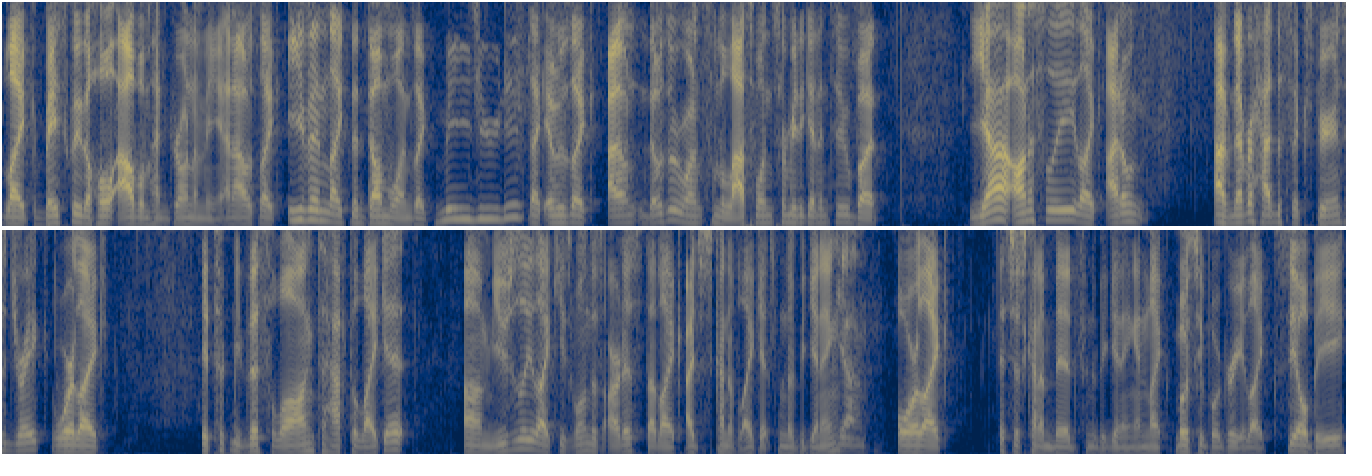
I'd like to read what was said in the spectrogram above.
Like basically the whole album had grown on me, and I was like, even like the dumb ones, like major this, like it was like I don't. Those were one some of the last ones for me to get into, but yeah, honestly, like I don't. I've never had this experience with Drake where like it took me this long to have to like it. Um, usually like he's one of those artists that like I just kind of like it from the beginning Yeah. or like it's just kind of mid from the beginning and like most people agree like clb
